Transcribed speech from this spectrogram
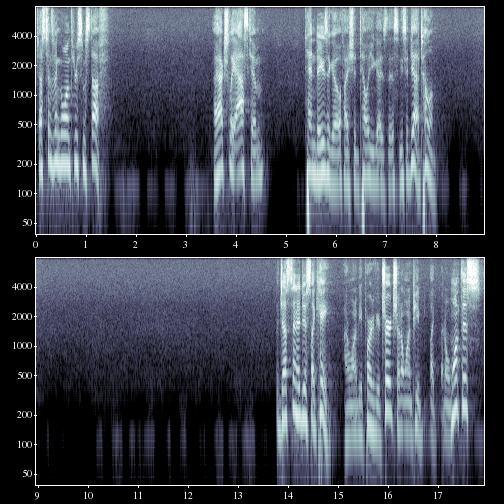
Justin's been going through some stuff. I actually asked him 10 days ago if I should tell you guys this, and he said, Yeah, tell him. But Justin had just like, Hey, I don't want to be a part of your church. I don't want to be like, I don't want this.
